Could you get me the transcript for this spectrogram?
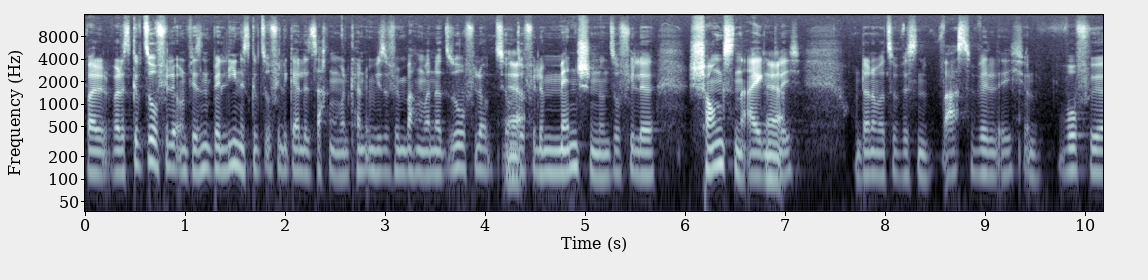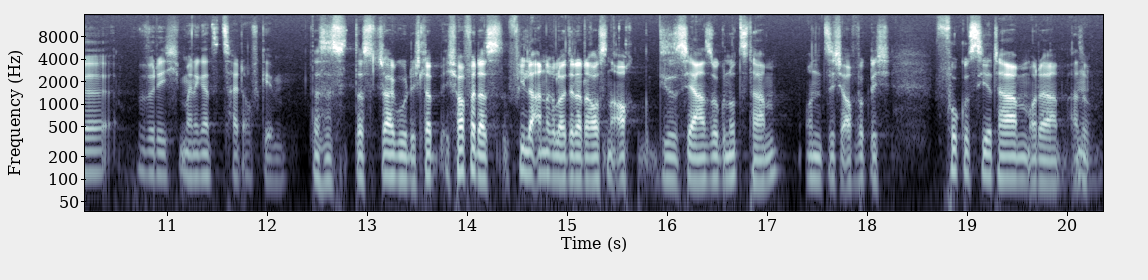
Weil, weil es gibt so viele, und wir sind in Berlin, es gibt so viele geile Sachen, man kann irgendwie so viel machen, man hat so viele Optionen, ja. so viele Menschen und so viele Chancen eigentlich. Ja. Und dann aber zu wissen, was will ich und wofür würde ich meine ganze Zeit aufgeben. Das ist, das ist total gut. Ich glaube, ich hoffe, dass viele andere Leute da draußen auch dieses Jahr so genutzt haben und sich auch wirklich fokussiert haben oder also mhm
